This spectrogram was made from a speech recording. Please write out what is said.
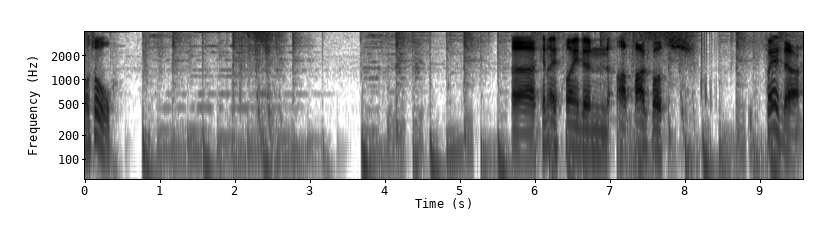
Also... Uh, can I find an Arpagos feather?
